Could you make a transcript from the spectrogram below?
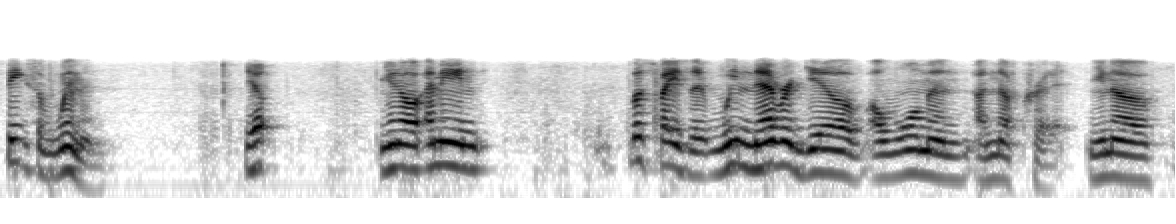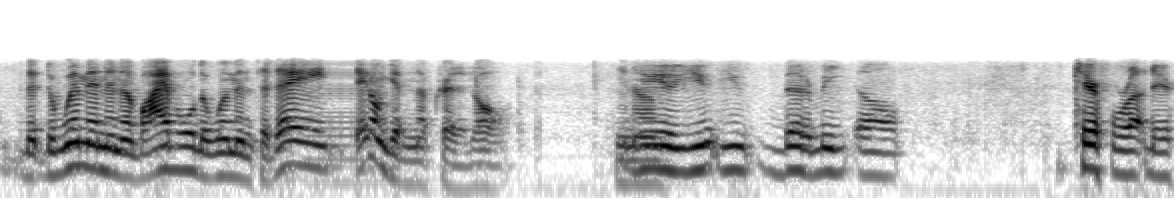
speaks of women. Yep. You know, I mean, let's face it, we never give a woman enough credit. You know, the the women in the Bible, the women today, they don't get enough credit at all. You know. You you you better be uh, careful right there.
